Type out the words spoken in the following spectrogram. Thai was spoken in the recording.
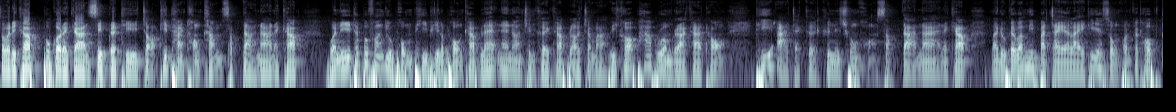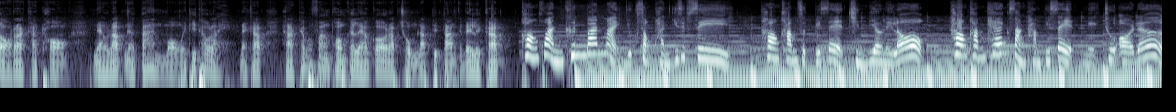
สวัสดีครับพบกับรายการ 10 นาทีเจาะทิศทางทองคำสัปดาห์หน้านะครับ วันนี้ถ้าผู้ฟังอยู่ผมพีพีรพงศ์ครับ และแน่นอนเช่นเคยครับ เราจะมาวิเคราะห์ภาพรวมราคาทองที่อาจจะเกิดขึ้นในช่วงของสัปดาห์หน้านะครับ มาดูกันว่ามีปัจจัยอะไรที่จะส่งผลกระทบต่อราคาทอง แนวรับแนวต้านมองไว้ที่เท่าไหร่นะครับ หากท่านผู้ฟังพร้อมกันแล้วก็รับชมรับติดตามกันได้เลยครับ ของขวัญขึ้นบ้านใหม่ยุค 2024 ทองคำสุดพิเศษชิ้นเดียวในโลก ทองคำแท่งสั่งทำพิเศษ make to order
